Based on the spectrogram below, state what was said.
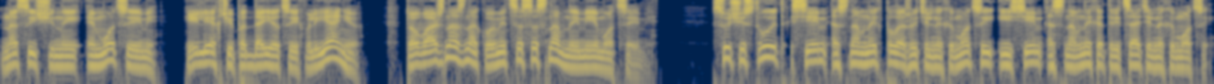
насыщенные эмоциями, и легче поддается их влиянию, то важно ознакомиться с основными эмоциями. Существует семь основных положительных эмоций и семь основных отрицательных эмоций.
